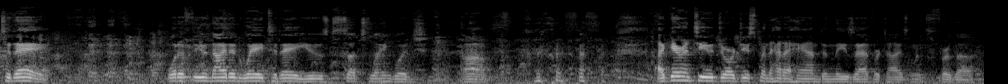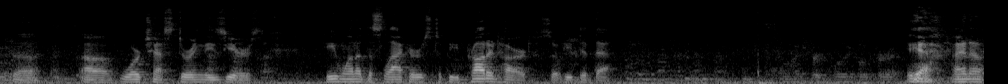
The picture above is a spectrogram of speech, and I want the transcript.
today? What if the United Way today used such language? Uh, I guarantee you, George Eastman had a hand in these advertisements for the, the uh, war chest during these years. He wanted the slackers to be prodded hard, so he did that. Yeah, I know.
